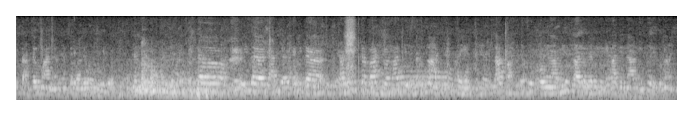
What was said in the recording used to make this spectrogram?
kita macam mana yang saya kita kita jaga kita kalau kita baca hadis Nabi nampak kita suka Nabi selalu dari hadis Nabi itu itu Nabi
